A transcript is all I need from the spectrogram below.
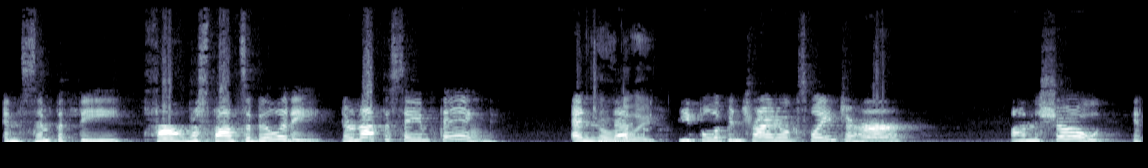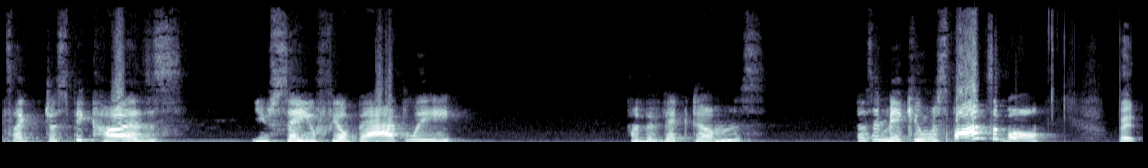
and sympathy for responsibility. They're not the same thing. And Totally. that's what people have been trying to explain to her on the show. It's like just because you say you feel badly for the victims doesn't make you responsible. but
